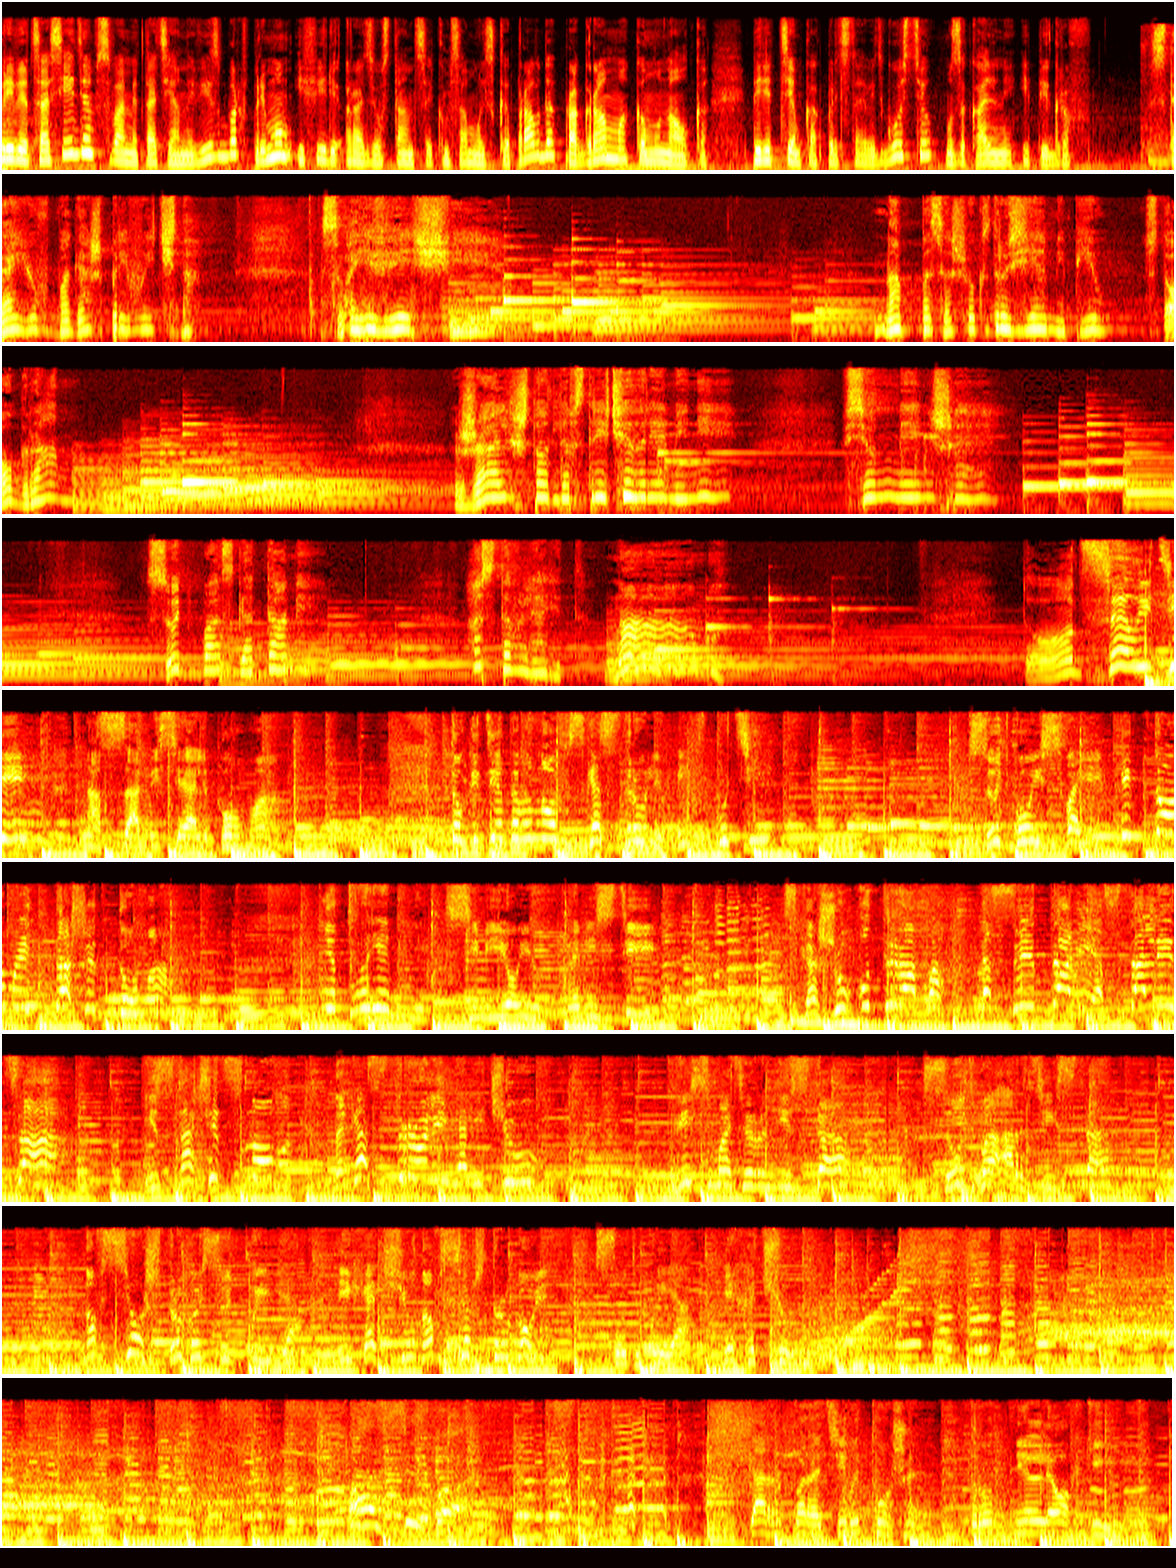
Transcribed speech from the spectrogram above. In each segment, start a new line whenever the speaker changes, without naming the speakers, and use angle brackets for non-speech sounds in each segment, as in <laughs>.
Привет, соседи! С вами Татьяна Висбор. В прямом эфире радиостанции «Комсомольская правда» программа «Коммуналка». Перед тем, как представить гостю, музыкальный эпиграф.
Сдаю в багаж привычно свои вещи. На пасашок с друзьями пью сто грамм. Жаль, что для встречи времени все меньше. Судьба с годами оставляет нам То целый день на записи альбома То где-то вновь с гастролями в пути Судьбой своей ведомой даже дома Нет времени семьей провести Скажу у трапа «До свидания, столица!» И значит снова на гастроли я лечу. Весьма терниста судьба артиста. Но все ж другой судьбы я не хочу Но все ж другой судьбы я не хочу. Спасибо! Корпоративы тоже труд нелегкий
